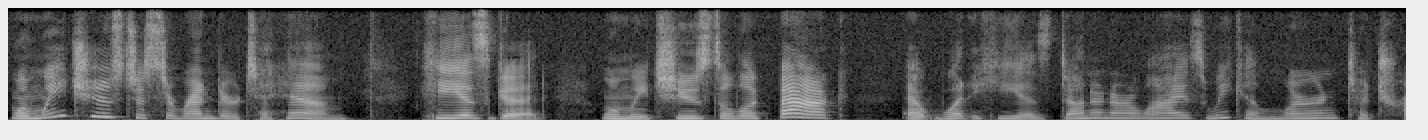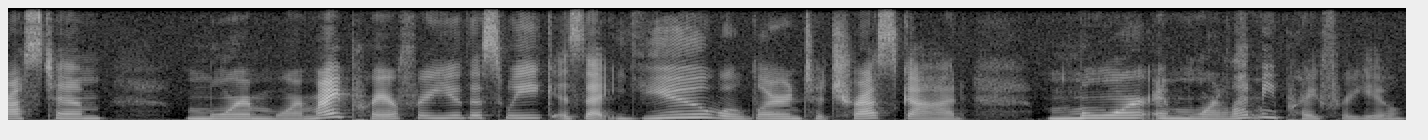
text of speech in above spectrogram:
When we choose to surrender to Him, He is good. When we choose to look back at what He has done in our lives, we can learn to trust Him more and more. My prayer for you this week is that you will learn to trust God more and more. Let me pray for you.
